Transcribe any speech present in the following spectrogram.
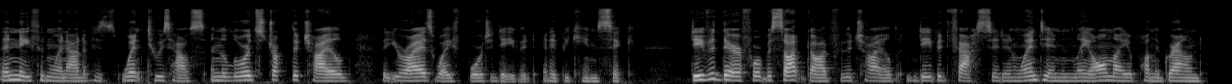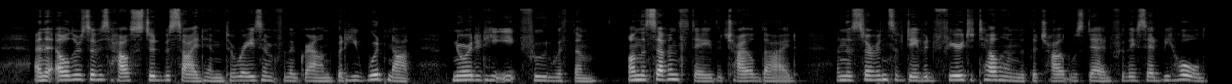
Then Nathan went out of his went to his house, and the Lord struck the child that Uriah's wife bore to David, and it became sick. David therefore besought God for the child, and David fasted and went in and lay all night upon the ground. And the elders of his house stood beside him to raise him from the ground, but he would not, nor did he eat food with them. On the seventh day the child died, and the servants of David feared to tell him that the child was dead, for they said, Behold,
